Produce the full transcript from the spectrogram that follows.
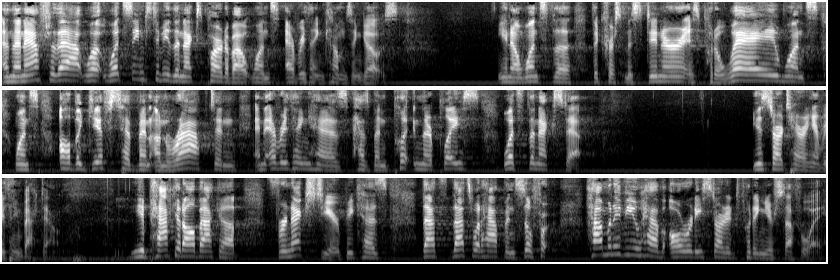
And then after that, what, what seems to be the next part about once everything comes and goes? You know, once the, the Christmas dinner is put away, once, once all the gifts have been unwrapped and, and everything has, has been put in their place, what's the next step? You start tearing everything back down. You pack it all back up for next year because that's, that's what happens. So, for, how many of you have already started putting your stuff away?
